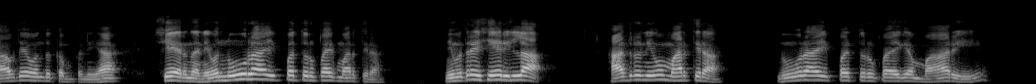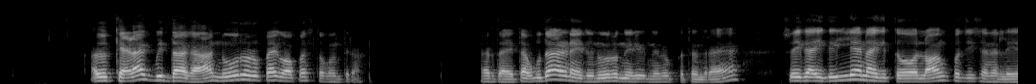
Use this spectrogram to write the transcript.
ಯಾವುದೇ ಒಂದು ಕಂಪನಿಯ ಶೇರ್ನ ನೀವು ನೂರ ಇಪ್ಪತ್ತು ರೂಪಾಯಿಗೆ ಮಾರ್ತೀರಾ? ನಿಮ್ಮ ಹತ್ರ ಶೇರ್ ಇಲ್ಲ. ಆದರೂ ನೀವು ಮಾರ್ತೀರಾ? ನೂರ ಇಪ್ಪತ್ತು ರೂಪಾಯಿಗೆ ಮಾರಿ ಅದು ಕೆಳಗೆ ಬಿದ್ದಾಗ ನೂರು ರೂಪಾಯಿಗೆ ವಾಪಸ್ ತಗೊಂತೀರಾ? ಅರ್ಥ ಆಯ್ತಾ? ಉದಾಹರಣೆ ಇದು, ನೂರು ನಿರು ನಿರೂಪತ್ತಂದ್ರೆ ಸೊ ಈಗ ಈಗ ಇಲ್ಲೇನಾಗಿತ್ತು? ಲಾಂಗ್ ಪೊಸಿಷನಲ್ಲಿ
